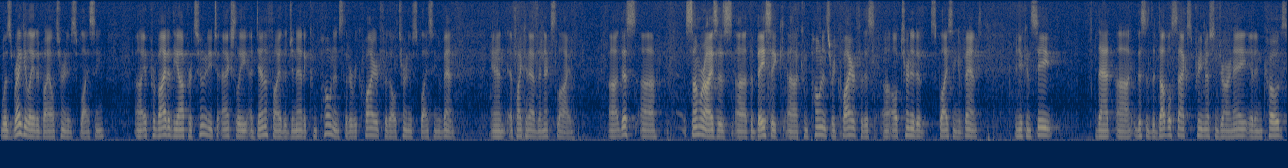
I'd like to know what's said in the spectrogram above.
was regulated by alternative splicing. Uh, it provided the opportunity to actually identify the genetic components that are required for the alternative splicing event. And if I could have the next slide. Uh, this uh, summarizes uh, the basic uh, components required for this alternative splicing event. And you can see that uh, this is the double sex pre messenger RNA. It encodes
